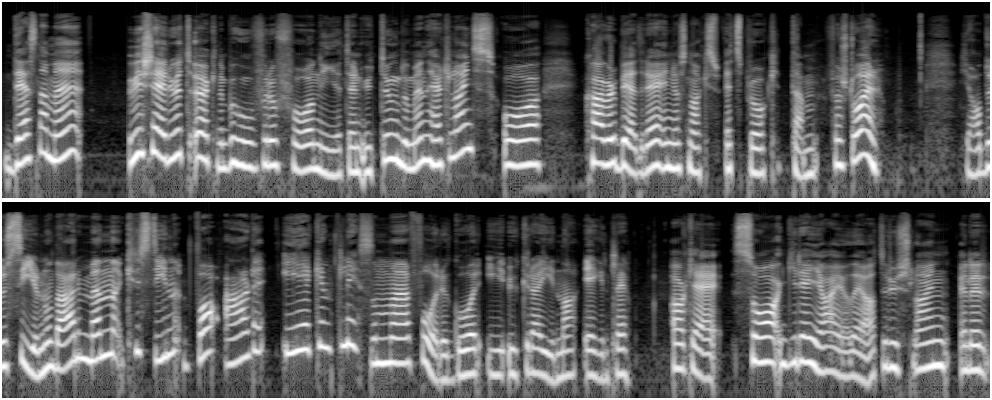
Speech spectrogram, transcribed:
Det stemmer. Vi ser jo et økende behov for å få nyhetene ut til ungdommen her til lands, og hva er vel bedre enn å snakke et språk de forstår? Ja, du sier noe der, men Kristin, hva er det egentlig som eh, foregår i Ukraina, egentlig? Ok, så greia er jo det at Russland, eller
